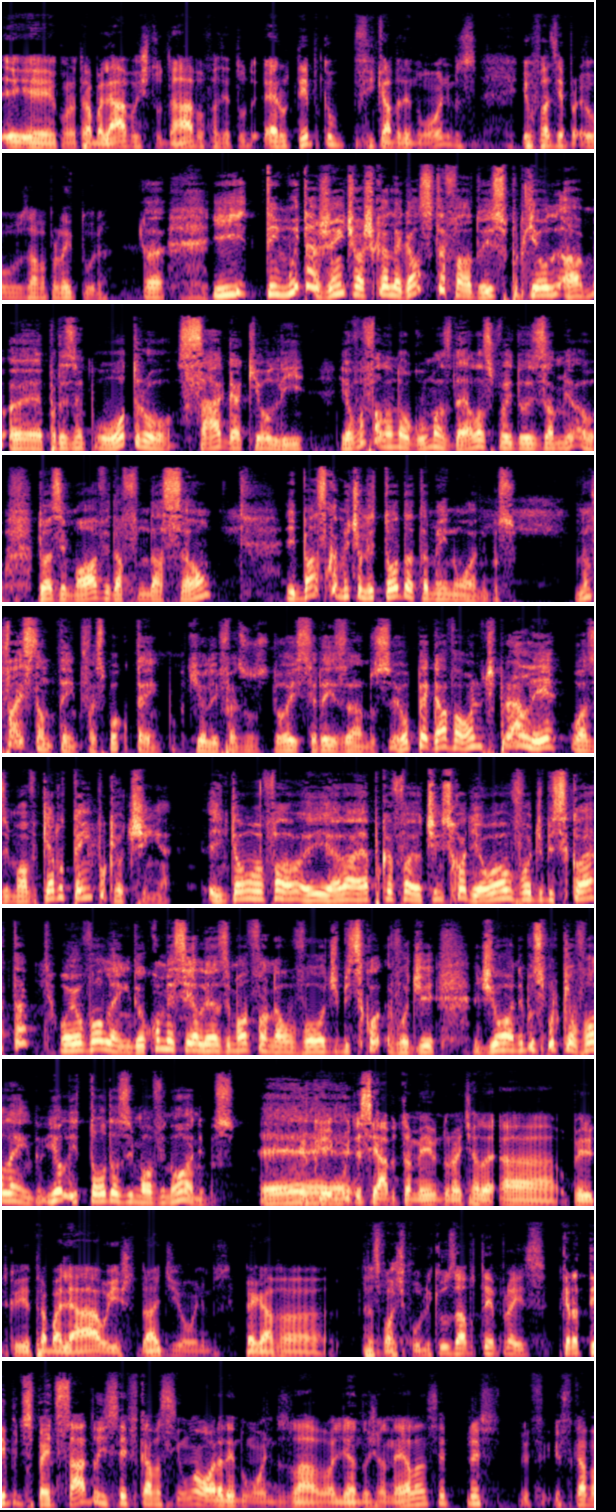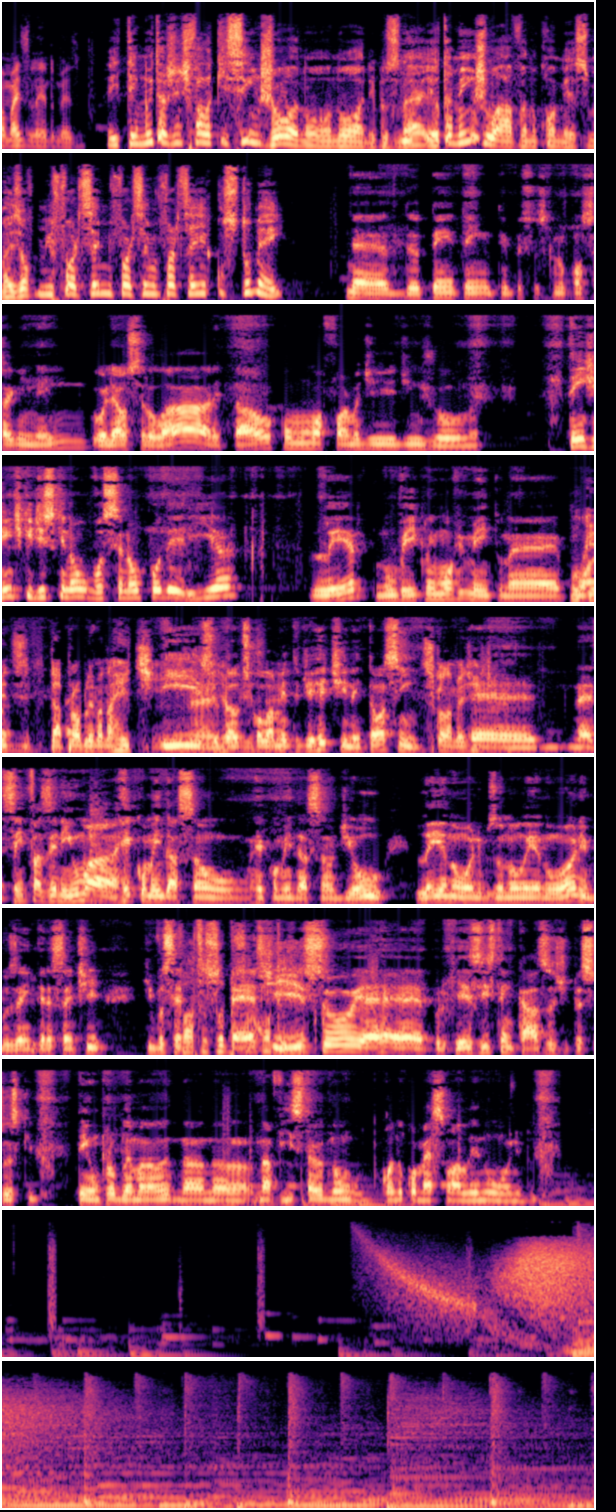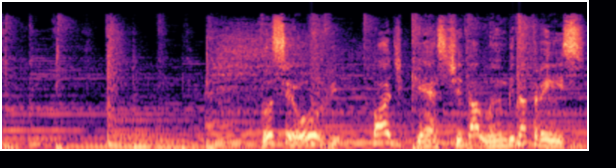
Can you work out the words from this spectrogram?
quando eu trabalhava, eu estudava, eu fazia tudo, era o tempo que eu ficava dentro do ônibus, eu fazia, eu usava para leitura. É. E tem muita gente, eu acho que é legal você ter falado isso, porque eu, é, por exemplo, outro saga que eu li e eu vou falando algumas delas, foi do, do Asimov, da Fundação, e basicamente eu li toda também no ônibus. não faz tanto tempo, faz pouco tempo, que eu li faz uns dois, três anos. Eu pegava ônibus para ler o Asimov, que era o tempo que eu tinha. Então eu falava, e era a época que eu tinha que escolher, ou eu vou de bicicleta, ou eu vou lendo. Eu comecei a ler Asimov e falei, não, eu vou de bicicleta, vou de, de ônibus porque eu vou lendo. E eu li todo Asimov no ônibus. É... Eu criei muito esse hábito também durante a, a, o período que eu ia trabalhar ou ia estudar de ônibus. Pegava transporte público e usava o tempo para isso. Porque era tempo desperdiçado e você ficava assim uma hora dentro do ônibus lá, olhando a janela, você eu ficava mais lendo mesmo. E tem muita gente que fala que se enjoa no, no ônibus, né? Eu também enjoava no começo, mas eu me forcei, me forcei, me forcei e acostumei. É, eu tenho, tenho, tenho pessoas que não conseguem nem olhar o celular e tal como uma forma de, de enjoo, né? Tem gente que diz que não, você não poderia ler num veículo em movimento, né? Porque uma... dá problema na retina. Isso, né? dá o descolamento de retina. Então, assim, descolamento de é, retina. Né, sem fazer nenhuma recomendação, recomendação de ou leia no ônibus ou não leia no ônibus, é interessante que você teste isso, é, é, porque existem casos de pessoas que têm um problema na, na, na vista no, quando começam a ler no ônibus. Você ouve podcast da Lambda 3.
